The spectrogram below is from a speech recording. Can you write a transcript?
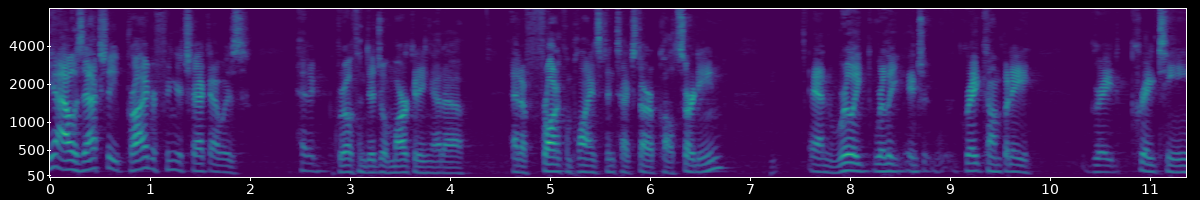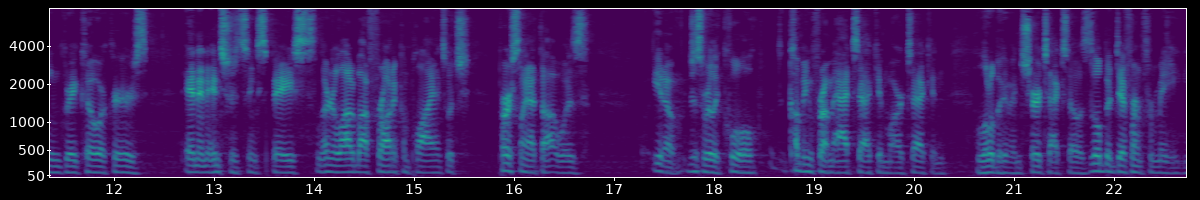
Yeah, I was actually prior to FingerCheck, I was head of growth and digital marketing at a at a fraud and compliance fintech startup called Sardine and really, really int- great company, great, great team, great coworkers, in an interesting space. Learned a lot about fraud and compliance, which personally I thought was, you know, just really cool. Coming from ad tech and martech and a little bit of insure tech, so it was a little bit different for me.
